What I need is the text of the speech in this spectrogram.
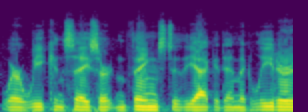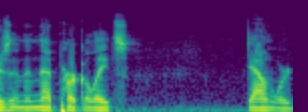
where we can say certain things to the academic leaders and then that percolates downward.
